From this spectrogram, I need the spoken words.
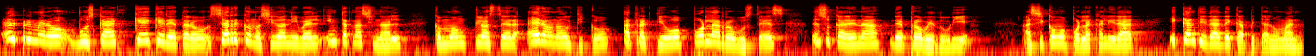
El primero busca que Querétaro sea reconocido a nivel internacional como un clúster aeronáutico atractivo por la robustez de su cadena de proveeduría así como por la calidad y cantidad de capital humano.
